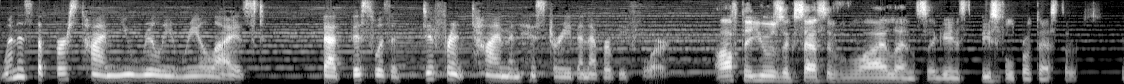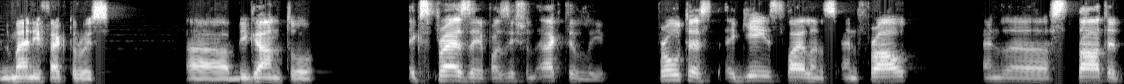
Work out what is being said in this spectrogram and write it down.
When is the first time you really realized that this was a different time in history than ever before? After use excessive violence against peaceful protesters in many factories uh, began to express their position actively, protest against violence and fraud, and uh, started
